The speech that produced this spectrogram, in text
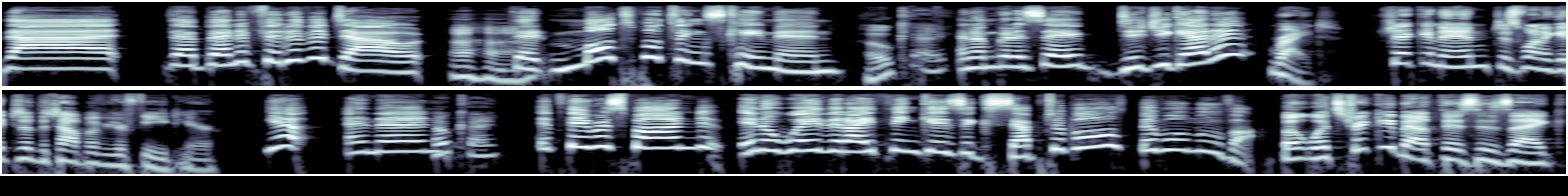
that that benefit of a doubt Uh huh. that multiple things came in, okay. and I'm gonna say, did you get it? Right. Checking in. Just want to get to the top of your feed here. Yeah, and then Okay. if they respond in a way that I think is acceptable, then we'll move on. But what's tricky about this is like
